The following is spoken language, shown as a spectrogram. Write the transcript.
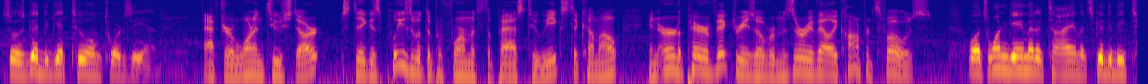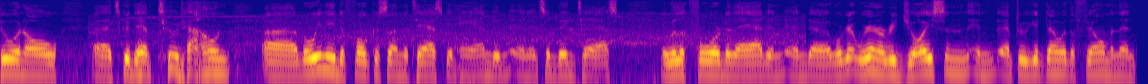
so it was good to get to him towards the end. After a 1 and 2 start, Stig is pleased with the performance the past two weeks to come out and earn a pair of victories over Missouri Valley Conference foes. Well, it's one game at a time. It's good to be 2 and 0. Uh, it's good to have two down, uh, but we need to focus on the task at hand, and, and it's a big task. And we look forward to that, and, and uh, we're, we're going to rejoice in, in, after we get done with the film and then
